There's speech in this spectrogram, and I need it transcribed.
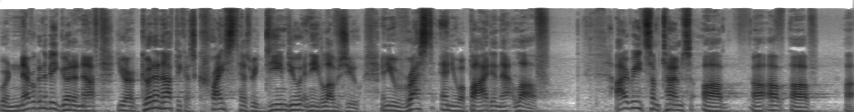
We're never going to be good enough. You are good enough because Christ has redeemed you and He loves you. And you rest and you abide in that love. I read sometimes uh, uh, of uh,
